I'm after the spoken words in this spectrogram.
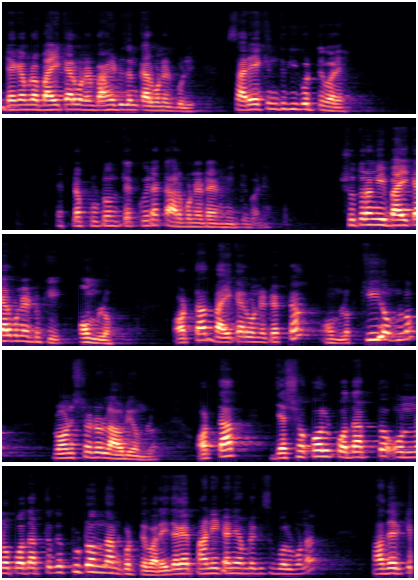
এটাকে আমরা বাইকার্বনেট বা হাইড্রোজেন কার্বনেট বলি। স্যার এ কিন্তু কি করতে পারে? একটা প্রোটন ত্যাগ করে কার্বনেট আয়ন হইতে পারে। সুতরাং এই বাইকার্বনেটও কি? অম্ল। অর্থাৎ বাইকার্বনেট একটা অম্ল। কি অম্ল? ব্রনস্টেড ও লাউডি অম্ল। অর্থাৎ যে সকল পদার্থ অন্য পদার্থকে প্রোটন দান করতে পারে। এই জায়গায় পানি টানি আমরা কিছু বলব না। তাদেরকে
